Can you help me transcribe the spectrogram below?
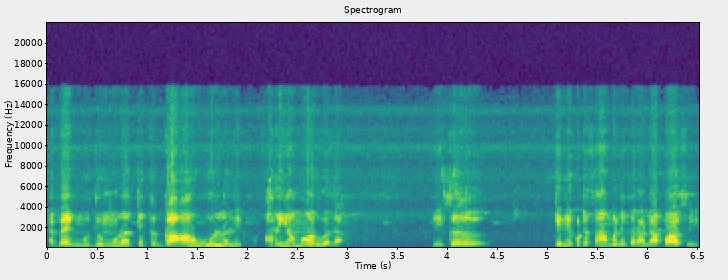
හැබැයි මුදුන් මුලත් එක්ක ගහ උගුල්ලන එක හරි අමාරු වැඩක්. ඒක කෙනෙකුට සාමාන්‍ය කරන්න අපහසුයි.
